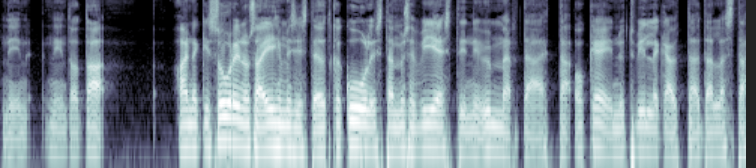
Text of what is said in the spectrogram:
niin, niin tota, ainakin suurin osa ihmisistä, jotka kuulisivat tämmöisen viestin, niin ymmärtää, että okei, nyt Ville käyttää tällaista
